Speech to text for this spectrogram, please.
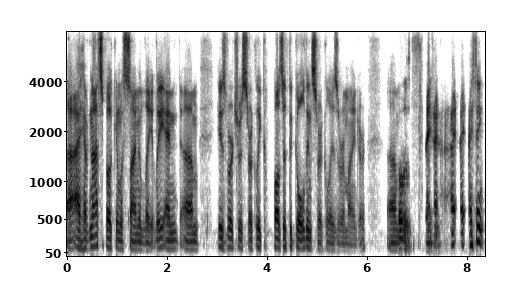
Uh, I have not spoken with Simon lately, and um, his virtuous circle, he calls it the golden circle as a reminder. Um, I, I, I, think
